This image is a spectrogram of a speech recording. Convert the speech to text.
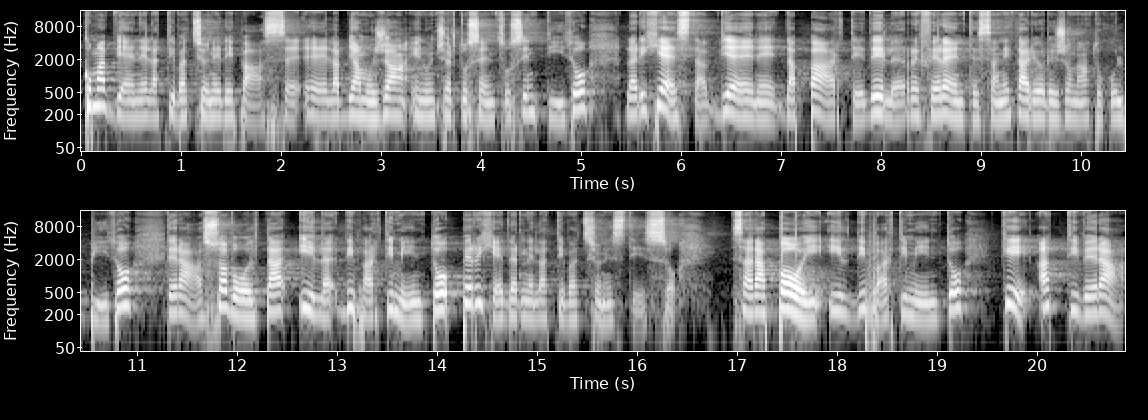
Come avviene l'attivazione dei pass? Eh, l'abbiamo già in un certo senso sentito, la richiesta viene da parte del referente sanitario regionato colpito, terrà a sua volta il Dipartimento per richiederne l'attivazione stesso. Sarà poi il Dipartimento che attiverà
